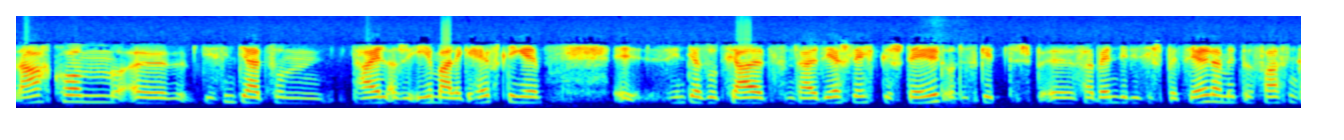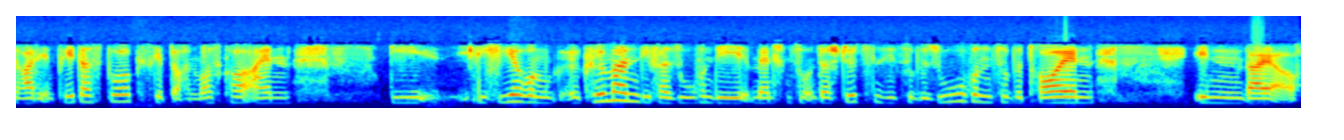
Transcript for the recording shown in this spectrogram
Nachkommen. Äh, die sind ja zum Teil, also ehemalige Häftlinge, äh, sind ja sozial zum Teil sehr schlecht gestellt und es gibt äh, Verbände, die sich speziell damit befassen, gerade in Petersburg. Es gibt auch in Moskau einen die sich hierum kümmern, die versuchen, die Menschen zu unterstützen, sie zu besuchen, zu betreuen, ihnen bei auch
